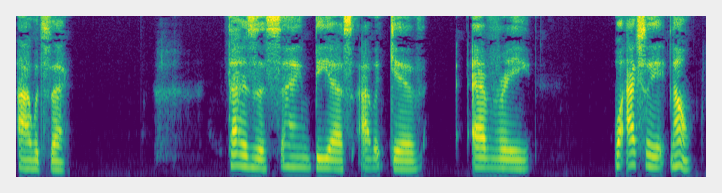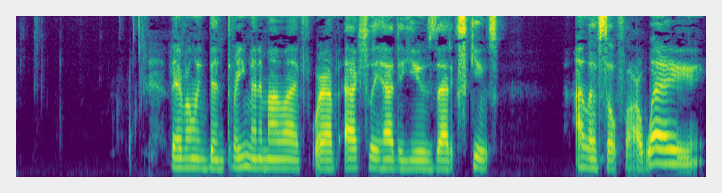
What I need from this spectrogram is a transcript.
I would say. That is the same BS I would give every, well, actually, no. There have only been three men in my life where I've actually had to use that excuse. I live so far away.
